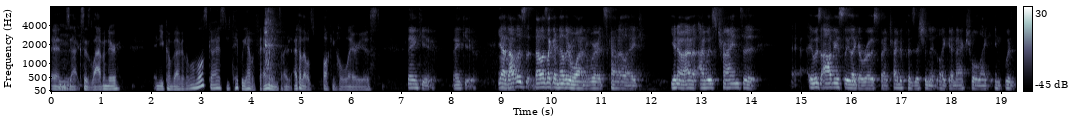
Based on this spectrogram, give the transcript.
and mm. Zach says lavender, and you come back with, well, most guys you typically have a feminine side. I thought that was fucking hilarious. Thank you, thank you. Yeah, um, that was that was like another one where it's kind of like, you know, I I was trying to it was obviously like a roast, but I tried to position it like an actual like inquis-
